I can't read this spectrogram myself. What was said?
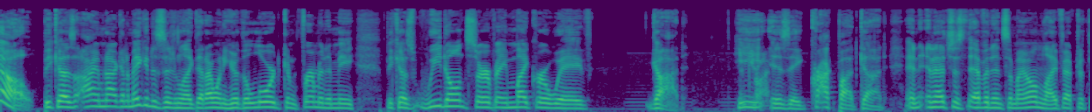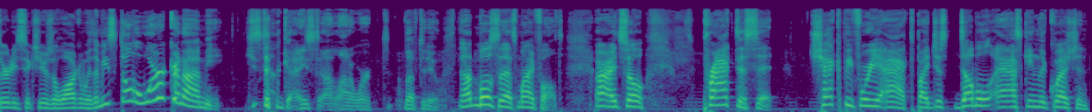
no, because I'm not going to make a decision like that. I want to hear the Lord confirm it in me because we don't serve a microwave God. He is a crockpot God. And and that's just evidence in my own life. After 36 years of walking with him, he's still working on me. He's still got he's still got a lot of work left to do. Now most of that's my fault. All right, so practice it. Check before you act by just double asking the question.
